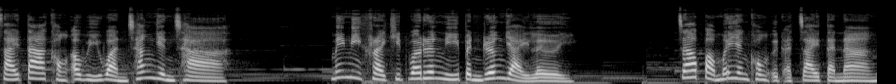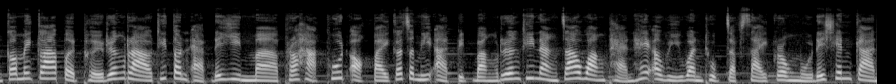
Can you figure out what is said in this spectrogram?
สายตาของอวีวันช่างเย็นชา ไม่มีใครคิดว่าเรื่องนี้เป็นเรื่องใหญ่เลย เจ้าเป่าไม่ยังคงอึดอัดใจแต่นางก็ไม่กล้าเปิดเผยเรื่องราวที่ตนแอบได้ยินมา เพราะหากพูดออกไปก็จะมีอาจปิดบังเรื่องที่นางเจ้าวางแผนให้อวีวันถูกจับใส่กรงหมูได้เช่นกัน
